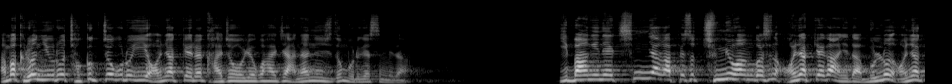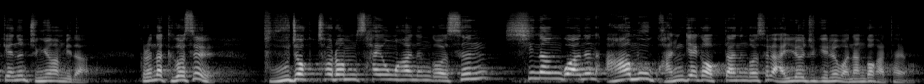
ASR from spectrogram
아마 그런 이유로 적극적으로 이 언약궤를 가져오려고 하지 않았는지도 모르겠습니다. 이방인의 침략 앞에서 중요한 것은 언약궤가 아니다. 물론 언약궤는 중요합니다. 그러나 그것을 부적처럼 사용하는 것은 신앙과는 아무 관계가 없다는 것을 알려주기를 원한 것 같아요.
